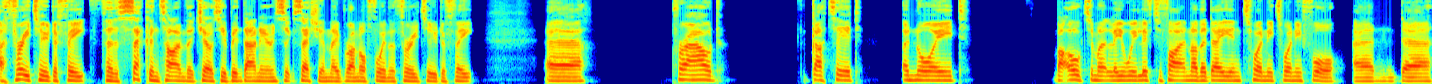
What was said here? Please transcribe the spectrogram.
a 3-2 defeat for the second time that Chelsea have been down here in succession. They've run off with a 3-2 defeat. Uh, proud, gutted, annoyed, but ultimately we live to fight another day in 2024 and, uh,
